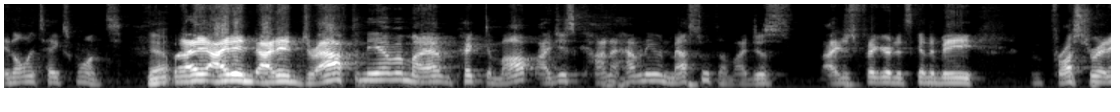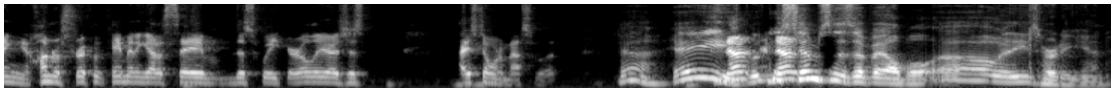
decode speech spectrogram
it only takes once. Yeah, but I, I, didn't I didn't draft any of them. I haven't picked them up. I just kind of haven't even messed with them. I just I just figured it's going to be frustrating. Hunter Strickland came in and got a save this week earlier. It's just I just don't want to mess with it. Yeah. Hey, none, Lucas none, Sims is available. Oh, he's hurt again.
